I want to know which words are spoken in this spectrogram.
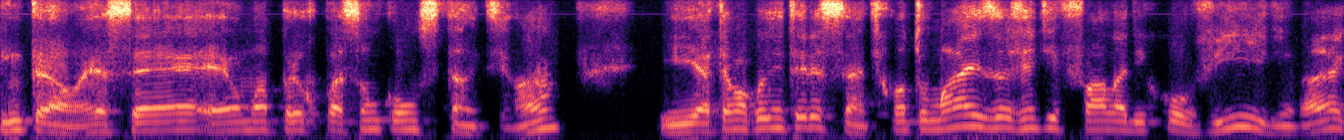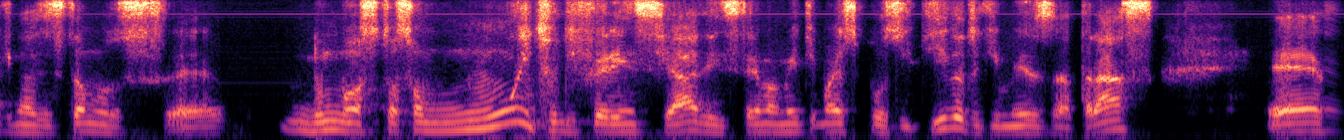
Então, essa é, é uma preocupação constante, né? E até uma coisa interessante, quanto mais a gente fala de Covid, né, que nós estamos é, numa situação muito diferenciada e extremamente mais positiva do que meses atrás, é,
